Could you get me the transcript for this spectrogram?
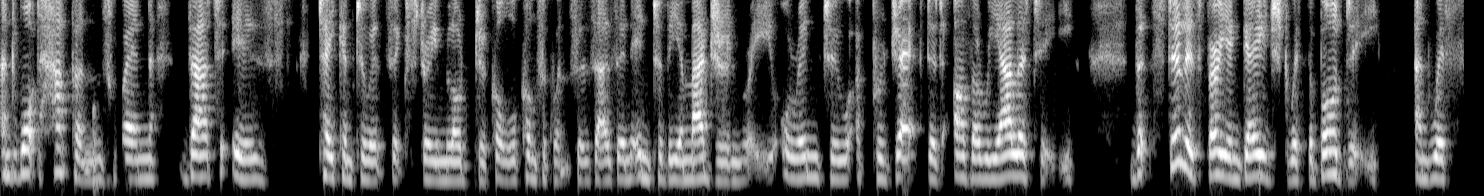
and what happens when that is taken to its extreme logical consequences, as in into the imaginary or into a projected other reality that still is very engaged with the body and with,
